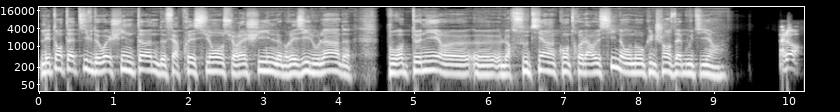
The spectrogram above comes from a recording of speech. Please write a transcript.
les tentatives de Washington de faire pression sur la Chine, le Brésil ou l'Inde pour obtenir euh, euh, leur soutien contre la Russie n'ont aucune chance d'aboutir? Alors.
